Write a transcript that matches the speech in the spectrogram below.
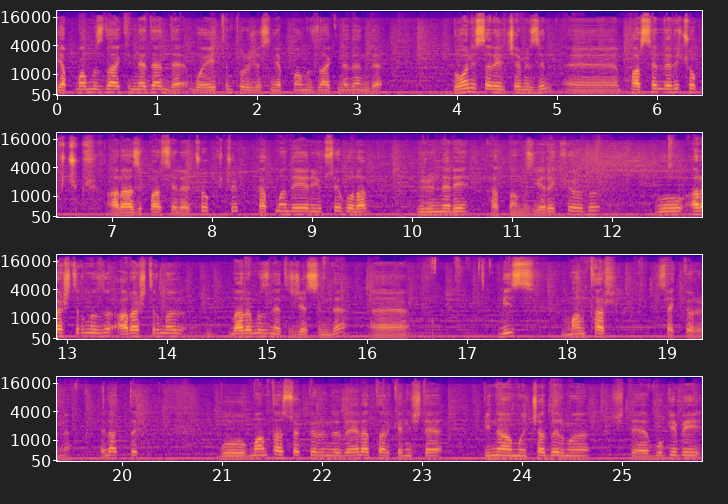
yapmamızdaki neden de, bu eğitim projesini yapmamızdaki neden de Doğanhisar ilçemizin e, parselleri çok küçük, arazi parselleri çok küçük, katma değeri yüksek olan ürünleri katmamız gerekiyordu. Bu araştırmamız, araştırmalarımız neticesinde e, biz mantar sektörüne el attık. Bu mantar sektöründe de el atarken işte bina mı, çadır mı, işte bu gibi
